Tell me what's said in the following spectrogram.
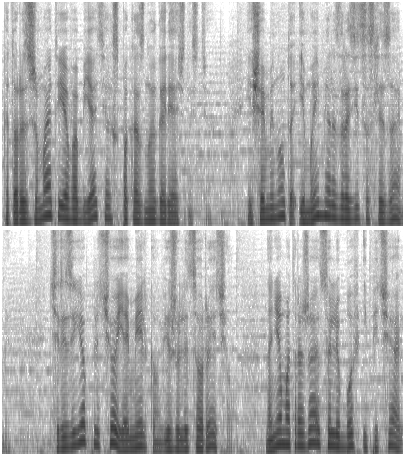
которая сжимает ее в объятиях с показной горячностью. Еще минута, и Мэйми разразится слезами. Через ее плечо я мельком вижу лицо Рэйчел. На нем отражаются любовь и печаль,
